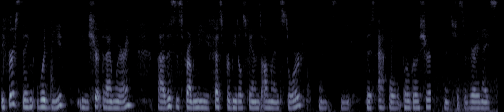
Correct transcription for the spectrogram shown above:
The first thing would be the shirt that I'm wearing. Uh, this is from the Fest for Beatles fans online store and it's the this Apple logo shirt. And it's just a very nice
